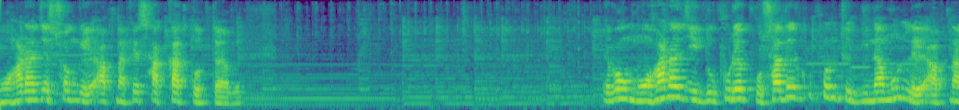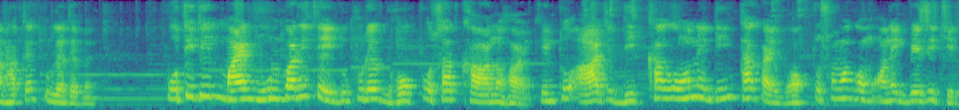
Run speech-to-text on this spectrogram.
মহারাজের সঙ্গে আপনাকে সাক্ষাৎ করতে হবে। এবং মহারাজই দুপুরে প্রসাদের কুপনটি বিনামূল্যে আপনার হাতে তুলে দেবেন। প্রতিদিন মায়ের মূল বাড়িতেই দুপুরে ভোগ প্রসাদ খাওয়ানো হয়, কিন্তু আজ দীক্ষা গ্রহণের দিন থাকায় ভক্ত সমাগম অনেক বেশি ছিল।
